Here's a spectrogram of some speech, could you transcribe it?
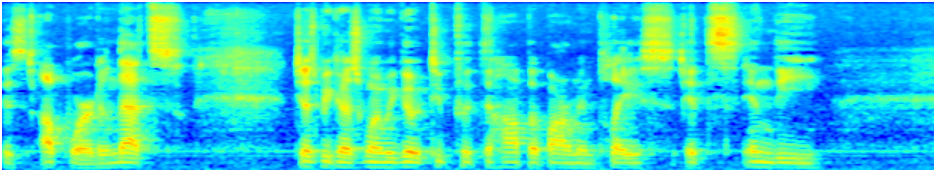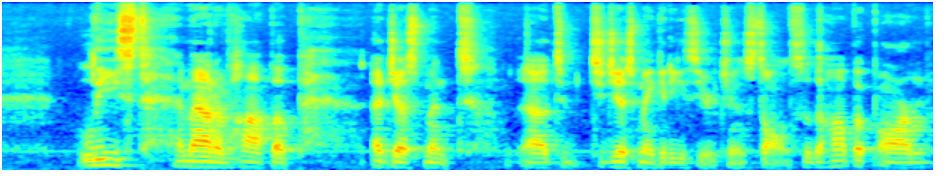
is upward and that's just because when we go to put the hop-up arm in place it's in the least amount of hop-up adjustment uh, to, to just make it easier to install. So the hop-up arm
